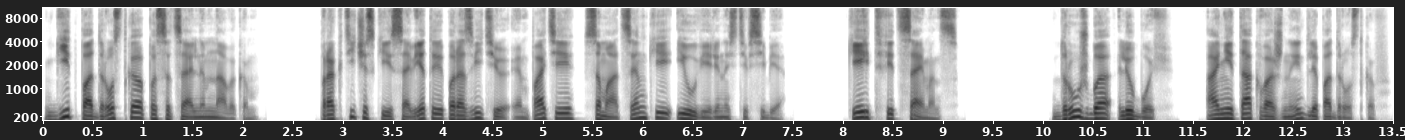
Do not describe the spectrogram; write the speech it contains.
Гид подростка по социальным навыкам. Практические советы по развитию эмпатии, самооценки и уверенности в себе. Кейт Фитсаймонс. Дружба, любовь. Они так важны для подростков.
